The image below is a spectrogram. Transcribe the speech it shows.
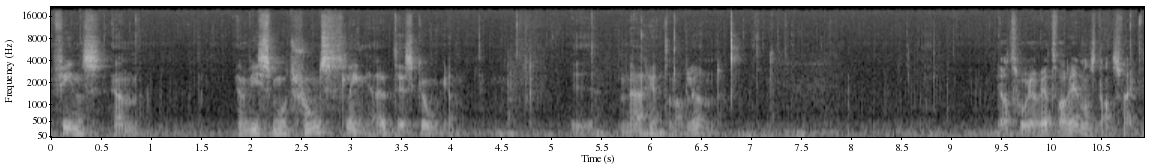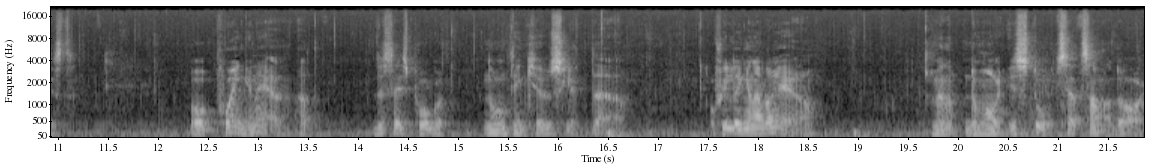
finns en, en viss motionsslinga ute i skogen i närheten av Lund. Jag tror jag vet var det är någonstans faktiskt. Och poängen är att det sägs pågå någonting kusligt där. Och skildringarna varierar. Men de har i stort sett samma drag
